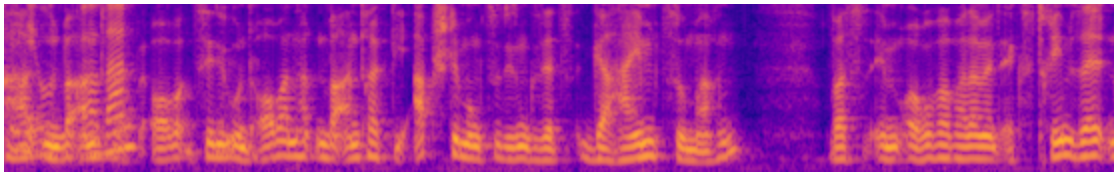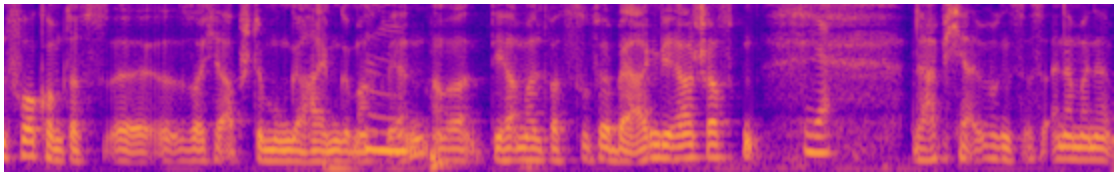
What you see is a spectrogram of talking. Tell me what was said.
hatten und Orban. CDU und Orban hatten beantragt, die Abstimmung zu diesem Gesetz geheim zu machen, was im Europaparlament extrem selten vorkommt, dass äh, solche Abstimmungen geheim gemacht werden. Aber die haben halt was zu verbergen, die Herrschaften. Ja. Da habe ich ja übrigens, das ist einer meiner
